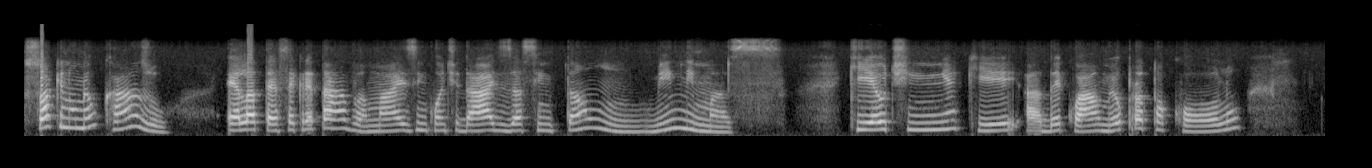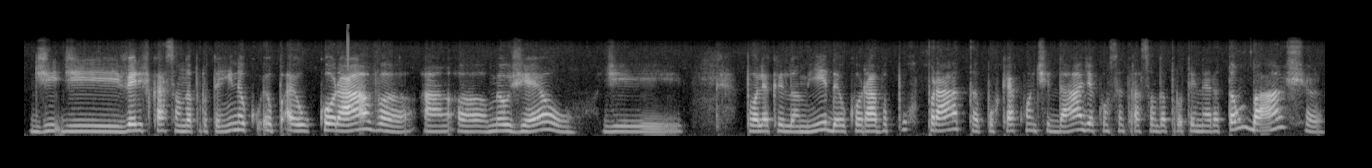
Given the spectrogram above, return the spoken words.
Só que no meu caso, ela até secretava, mas em quantidades assim tão mínimas que eu tinha que adequar o meu protocolo de, de verificação da proteína. Eu, eu, eu corava o meu gel de poliacrilamida, eu corava por prata, porque a quantidade, a concentração da proteína era tão baixa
